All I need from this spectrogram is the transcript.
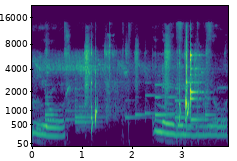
Çıkmıyor. Neden bilmiyor.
